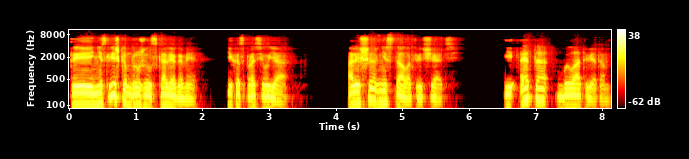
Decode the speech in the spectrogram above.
«Ты не слишком дружил с коллегами?» — тихо спросил я. Алишер не стал отвечать. И это было ответом.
